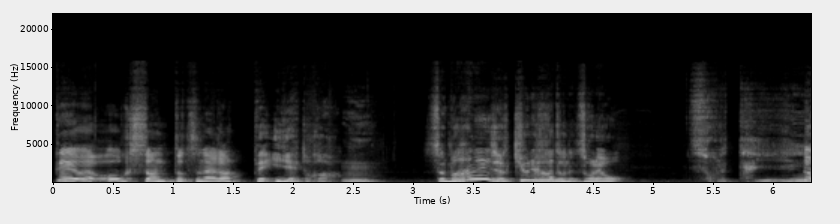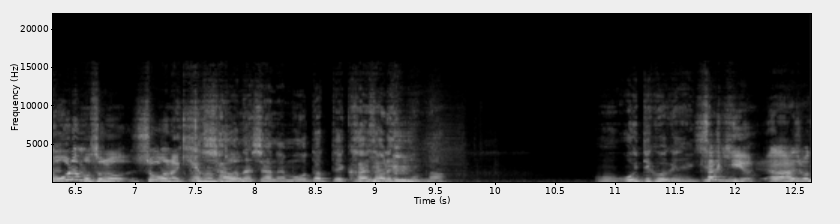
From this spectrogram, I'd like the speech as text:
て奥さんとつながって家とか、うん。それマネージャー急にかかってくるねんそれをそれ大変や。で俺もそのしょうがない聞かんまあしゃあないとしゃあない。もうだって返されへんもんな。うん置いてくわけにはいけさっな。いきあ橋本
